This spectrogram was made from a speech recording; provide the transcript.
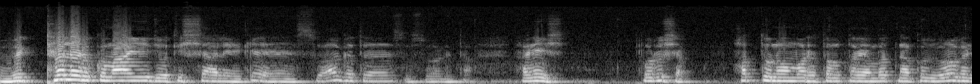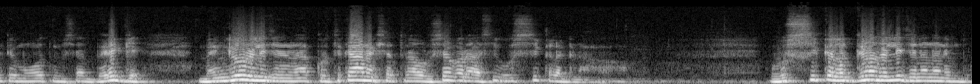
ವಿಠ್ಠಲ ರುಕುಮಾಯಿ ಜ್ಯೋತಿಷ್ಯಾಲಯಕ್ಕೆ ಸ್ವಾಗತ, ಸುಸ್ವಾಗತ. ಹನೀಶ್, ಪುರುಷ, ಹತ್ತು ನವೆಂಬರ್ ಹತ್ತೊಂಬತ್ತು ಎಂಬತ್ನಾಲ್ಕು, ಏಳು ಗಂಟೆ ಮೂವತ್ತು ನಿಮಿಷ ಬೆಳಗ್ಗೆ, ಬೆಂಗಳೂರಲ್ಲಿ ಜನನ ಕೃತಿಕಾ ನಕ್ಷತ್ರ, ವೃಷಭ ರಾಶಿ, ವೃಶ್ಚಿಕ ಲಗ್ನ. ವೃಶ್ಚಿಕ ಲಗ್ನದಲ್ಲಿ ಜನನ ನಿಮ್ಮದು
